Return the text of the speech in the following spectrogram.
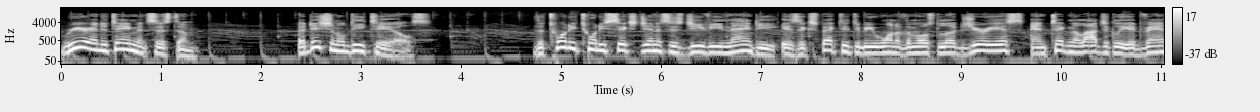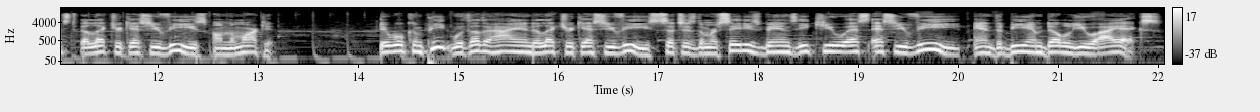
Rear entertainment system. Additional details. The 2026 Genesis GV90 is expected to be one of the most luxurious and technologically advanced electric SUVs on the market. It will compete with other high-end electric SUVs such as the Mercedes-Benz EQS SUV and the BMW iX.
